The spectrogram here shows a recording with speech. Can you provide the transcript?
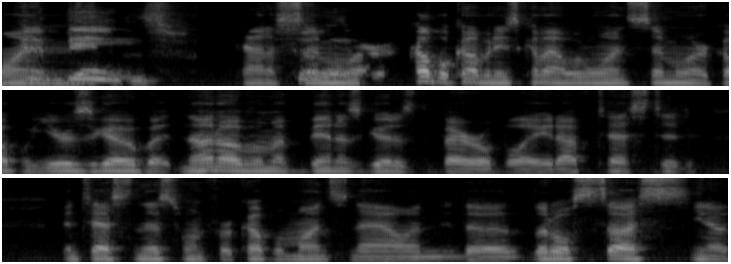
And it one bends. kind of so- similar. A couple companies come out with one similar a couple years ago, but none of them have been as good as the barrel blade. I've tested, been testing this one for a couple months now, and the little sus, you know,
